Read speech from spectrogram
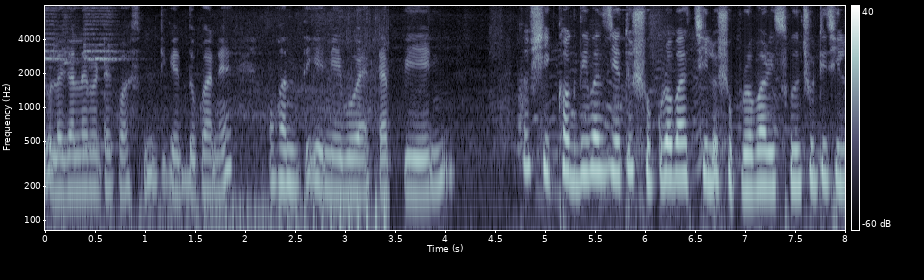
চলে গেলাম একটা কসমেটিকের দোকানে। ওখান থেকে নেব একটা পেন তো শিক্ষক দিবস যেহেতু শুক্রবার ছিল, শুক্রবার স্কুল ছুটি ছিল,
